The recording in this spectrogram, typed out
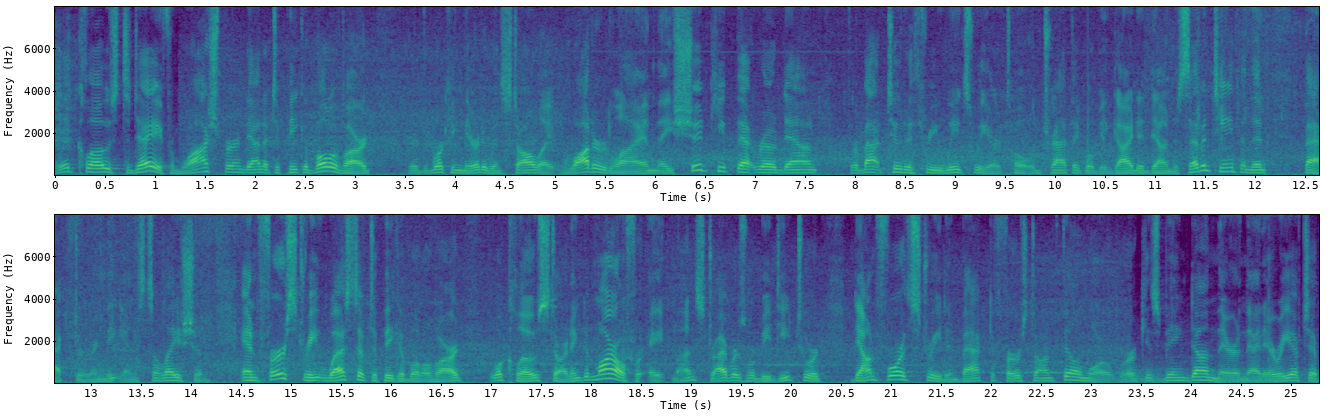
it closed today from Washburn down to Topeka Boulevard. They're working there to install a water line. They should keep that road down for about two to three weeks, we are told. Traffic will be guided down to 17th and then back during the installation. And First Street west of Topeka Boulevard will close starting tomorrow for eight months. Drivers will be detoured down 4th Street and back to First on Fillmore. Work is being done there in that area to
